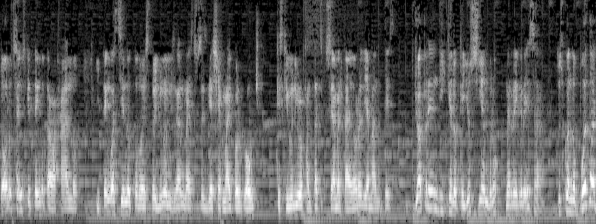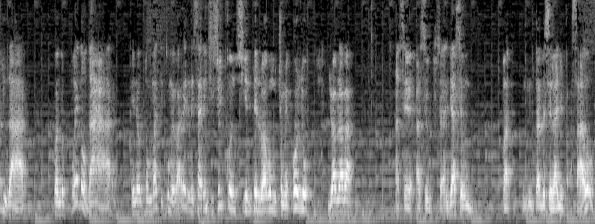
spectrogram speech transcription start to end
todos los años que tengo trabajando y tengo haciendo todo esto, y uno de mis grandes maestros es Geshe Michael Roach, que escribió un libro fantástico que se llama El Traidor de Diamantes, yo aprendí que lo que yo siembro me regresa. Entonces, cuando puedo ayudar, cuando puedo dar, en automático me va a regresar y si soy consciente lo hago mucho mejor. Yo, yo hablaba hace, hace, ya hace un, tal vez el año pasado,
